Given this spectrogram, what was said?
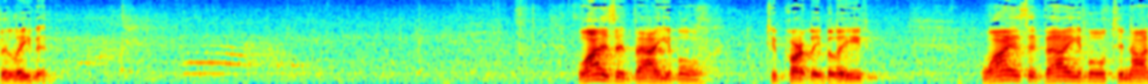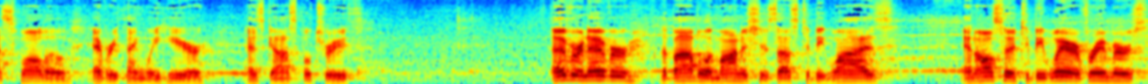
believe it. Why is it valuable to partly believe? Why is it valuable to not swallow everything we hear as gospel truth? Over and over, the Bible admonishes us to be wise and also to beware of rumors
